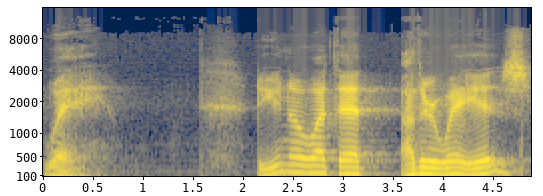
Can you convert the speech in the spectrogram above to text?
way. Do you know what that other way is?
